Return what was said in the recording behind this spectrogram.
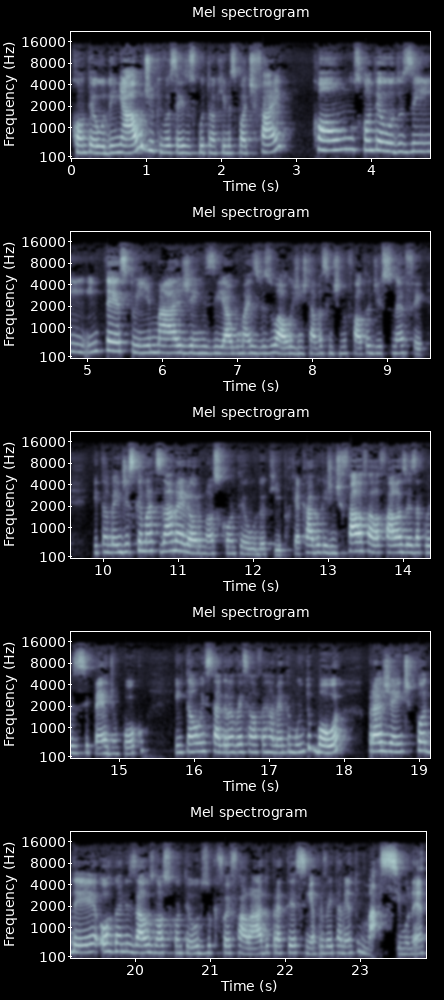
conteúdo em áudio que vocês escutam aqui no Spotify, com os conteúdos em, em texto, em imagens e algo mais visual. A gente estava sentindo falta disso, né, Fê? E também de esquematizar melhor o nosso conteúdo aqui, porque acaba que a gente fala, fala, fala, às vezes a coisa se perde um pouco. Então, o Instagram vai ser uma ferramenta muito boa para a gente poder organizar os nossos conteúdos, o que foi falado, para ter assim aproveitamento máximo, né?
